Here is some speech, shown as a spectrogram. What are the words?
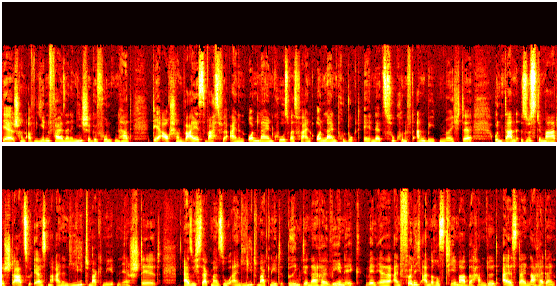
der schon auf jeden Fall seine Nische gefunden hat, der auch schon weiß, was für einen Online-Kurs, was für ein Online-Produkt er in der Zukunft anbieten möchte und dann systematisch dazu erstmal einen Lead-Magneten erstellt. Also ich sag mal so, ein Lead-Magnet bringt dir nachher wenig, wenn er ein völlig anderes Thema behandelt als dein nachher dein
